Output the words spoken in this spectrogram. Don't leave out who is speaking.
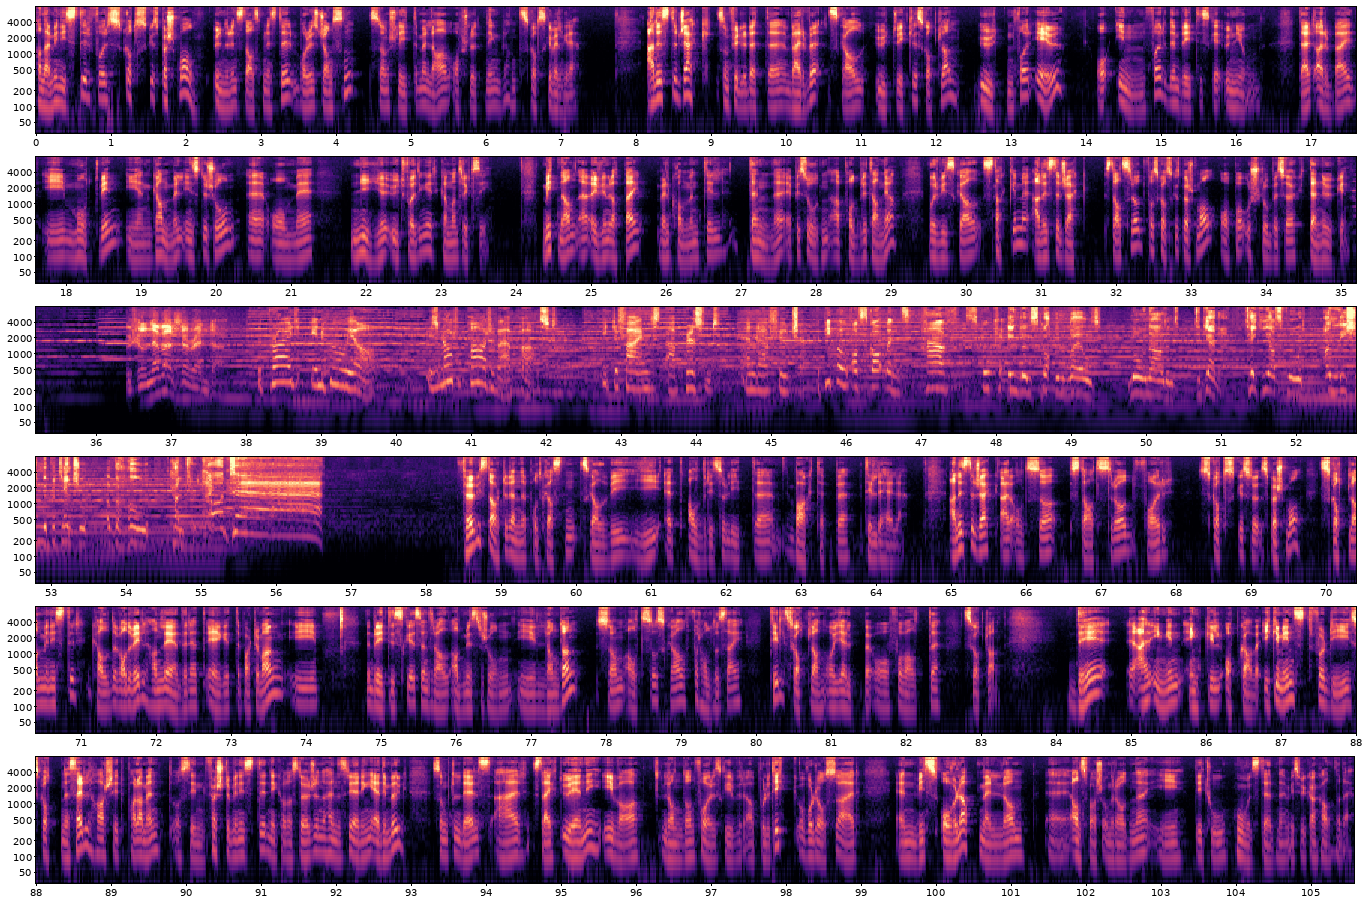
Speaker 1: Han er minister for skotske spørsmål under en statsminister, Boris Johnson, som sliter med lav oppslutning blant skotske velgere. Alistair Jack, som fyller dette vervet, skal utvikle Skottland utenfor EU og innenfor den britiske unionen. Det er et arbeid i motvind i en gammel institusjon eh, og med nye utfordringer, kan man trygt si. Mitt navn er Øyvind Brattberg. Velkommen til denne episoden av Pod Britannia, hvor vi skal snakke med Alistair Jack, statsråd for skotske spørsmål, og på Oslo-besøk denne uken.
Speaker 2: We shall never surrender.
Speaker 3: The pride in who we are is not a part of our past. It defines our present and our future.
Speaker 4: The people of Scotland have spoken.
Speaker 5: England, Scotland, Wales, Northern Ireland together, taking us forward, unleashing the potential of the whole country.
Speaker 1: Før vi starter denne podkasten, skal vi gi et aldri så lite bakteppe til det hele. Alistair Jack er altså statsråd for skotske spørsmål. Skottland-minister, kall det hva du vil. Han leder et eget departement i den britiske sentraladministrasjonen i London, som altså skal forholde seg til Skottland og hjelpe å forvalte Skottland. Det er ingen enkel oppgave, ikke minst fordi skottene selv har sitt parlament og sin førsteminister Nicola Sturgeon og hennes regjering i Edinburgh, som til dels er sterkt uenig i hva London foreskriver av politikk, og hvor det også er en viss overlapp mellom eh, ansvarsområdene i de to hovedstedene, hvis vi kan kalle det det.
